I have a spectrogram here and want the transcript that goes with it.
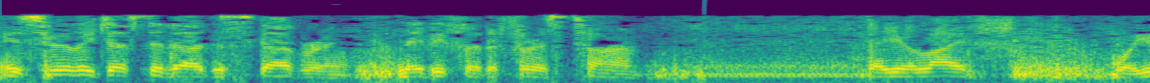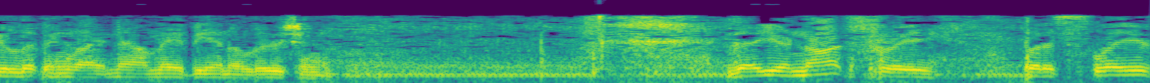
It's really just about discovering, maybe for the first time, that your life, what you're living right now, may be an illusion. That you're not free, but a slave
